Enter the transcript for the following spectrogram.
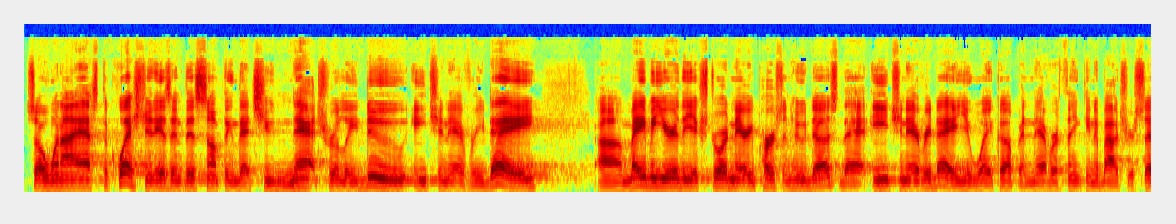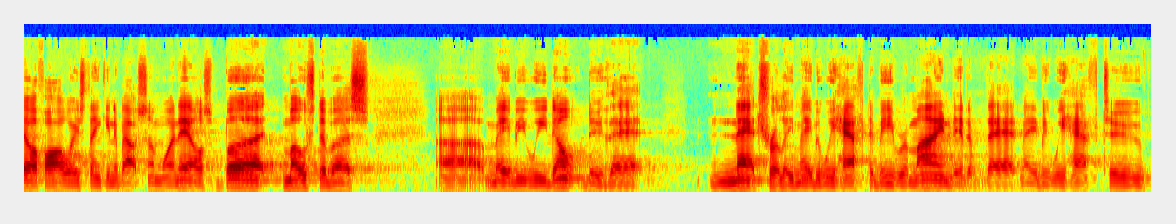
So when I ask the question, isn't this something that you naturally do each and every day? Uh, maybe you're the extraordinary person who does that each and every day. You wake up and never thinking about yourself, always thinking about someone else. But most of us, uh, maybe we don't do that naturally. Maybe we have to be reminded of that. Maybe we have to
